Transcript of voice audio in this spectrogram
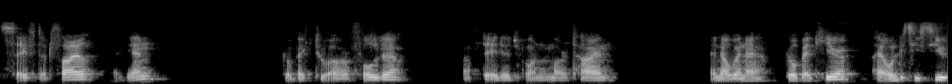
Save that file again. Go back to our folder, update it one more time. And now when I go back here, I only see steel,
